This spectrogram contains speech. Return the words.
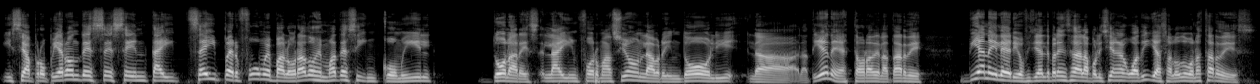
y se apropiaron de 66 perfumes valorados en más de 5 mil dólares. La información la brindó, la, la tiene a esta hora de la tarde Diana Hilerio, oficial de prensa de la policía en Aguadilla. Saludos, buenas tardes.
